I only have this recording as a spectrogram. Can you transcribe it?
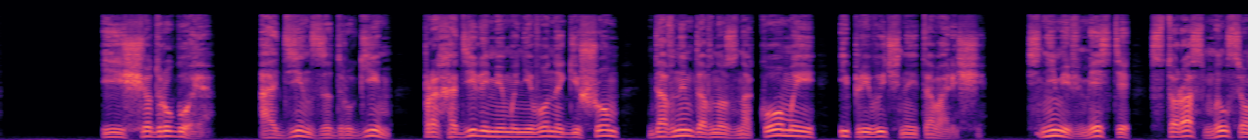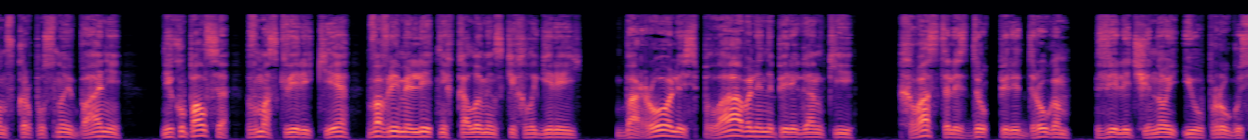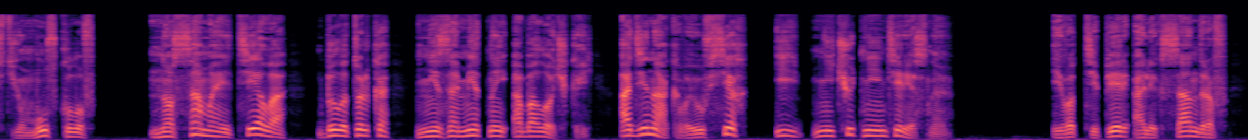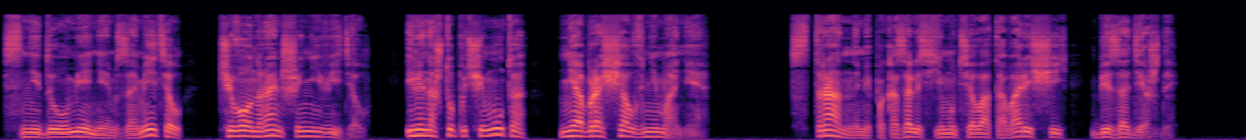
И еще другое. Один за другим проходили мимо него нагишом давным-давно знакомые и привычные товарищи. С ними вместе сто раз мылся он в корпусной бане и купался в Москве-реке во время летних коломенских лагерей. Боролись, плавали на перегонки, хвастались друг перед другом величиной и упругостью мускулов, но самое тело было только незаметной оболочкой, одинаковой у всех и ничуть не интересную. И вот теперь Александров с недоумением заметил, чего он раньше не видел, или на что почему-то не обращал внимания. Странными показались ему тела товарищей без одежды.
